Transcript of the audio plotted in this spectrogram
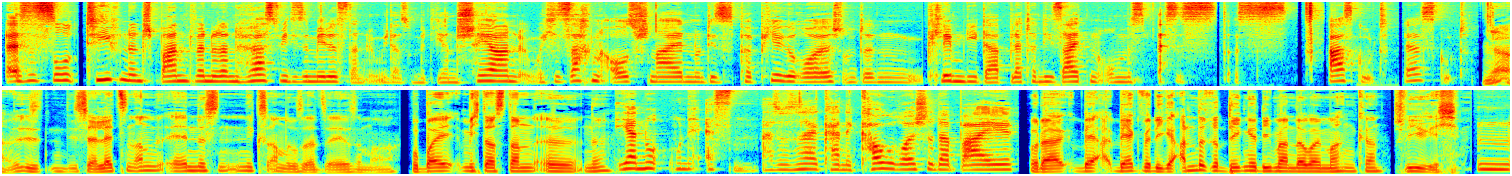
Es ist so tiefenentspannt, wenn du dann hörst, wie diese Mädels dann irgendwie da so mit ihren Scheren irgendwelche Sachen ausschneiden und dieses Papiergeräusch und dann kleben die da, blättern die Seiten um. Es, es ist, es ist, ah, ist gut. Es ist gut. Ja, ist ja letzten Endes nichts anderes als ASMR. Wobei mich das dann, äh, ne? Ja, nur ohne Essen. Also es sind ja keine Kaugeräusche dabei. Oder mer merkwürdige andere Dinge, die man dabei machen kann. Schwierig. Mm,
